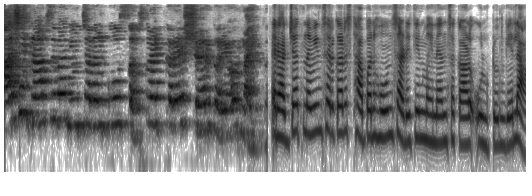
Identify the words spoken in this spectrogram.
आज ही ग्राम सेवा न्यूज चैनल को सब्सक्राइब करें शेयर करें और लाइक करें। राज्यात नवीन सरकार स्थापन होऊन साडेतीन महिन्यांचा काळ उलटून गेला.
